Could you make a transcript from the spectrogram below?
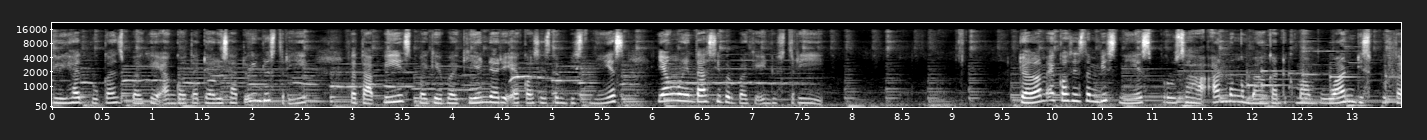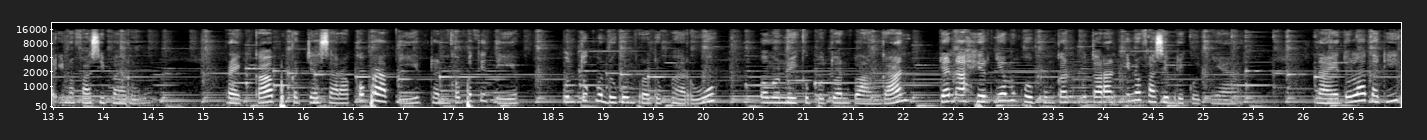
dilihat bukan sebagai anggota dari satu industri, tetapi sebagai bagian dari ekosistem bisnis yang melintasi berbagai industri. Dalam ekosistem bisnis, perusahaan mengembangkan kemampuan di seputar inovasi baru. Mereka bekerja secara kooperatif dan kompetitif untuk mendukung produk baru, memenuhi kebutuhan pelanggan, dan akhirnya menghubungkan putaran inovasi berikutnya. Nah, itulah tadi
